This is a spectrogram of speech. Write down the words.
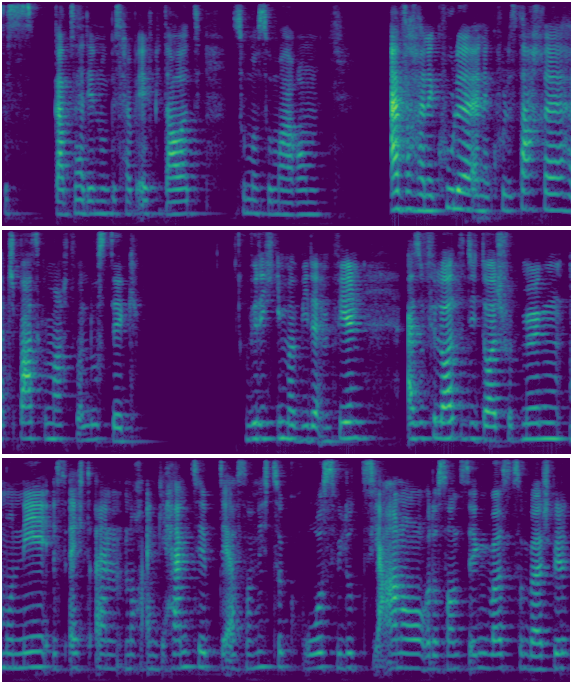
das Ganze hat ja nur bis halb elf gedauert, summa summarum. Einfach eine coole, eine coole Sache, hat Spaß gemacht, war lustig, würde ich immer wieder empfehlen. Also für Leute, die Deutschrap mögen, Monet ist echt ein, noch ein Geheimtipp, der ist noch nicht so groß wie Luciano oder sonst irgendwas zum Beispiel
